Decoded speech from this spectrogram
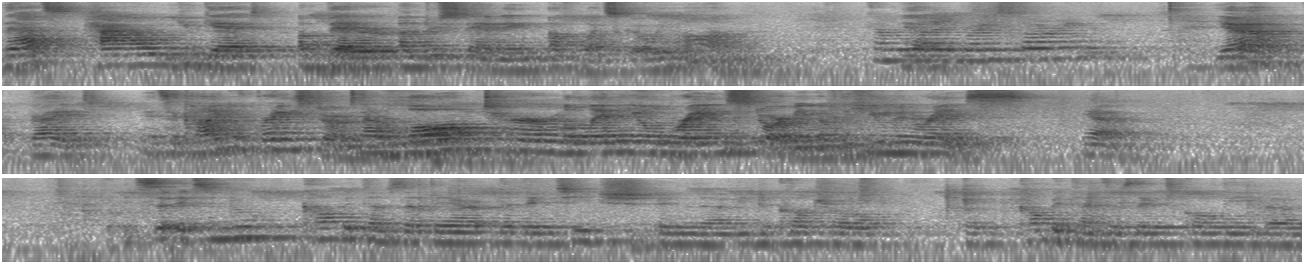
That's how you get a better understanding of what's going on. Can we Yeah. call it brainstorming? Yeah, Right. It's a kind of brainstorm. It's kind of long-term millennial brainstorming of the human race. Yeah. It's a, it's a new competence that they that they teach in the intercultural uh, competences. It's called the um,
